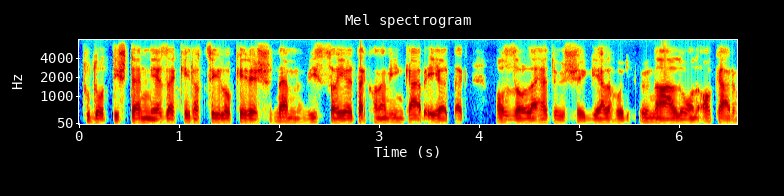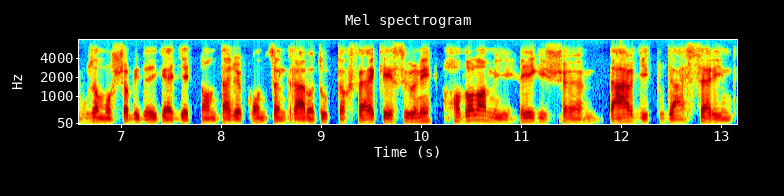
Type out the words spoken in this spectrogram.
tudott is tenni ezekért a célokért, és nem visszaéltek, hanem inkább éltek azzal a lehetőséggel, hogy önállóan, akár húzamosabb ideig egy-egy tantárgya koncentrálva tudtak felkészülni. Ha valami mégis tárgyi tudás szerint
